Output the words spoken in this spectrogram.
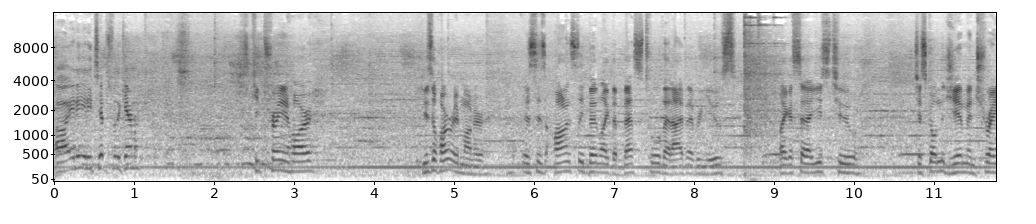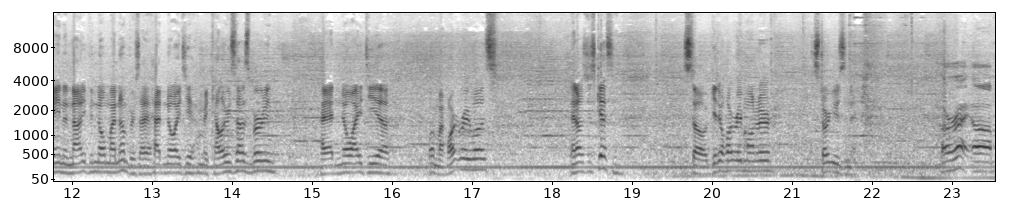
Uh, any, any tips for the camera? Just keep training hard. Use a heart rate monitor. This has honestly been like the best tool that I've ever used. Like I said, I used to just go in the gym and train and not even know my numbers. I had no idea how many calories I was burning. I had no idea what my heart rate was. And I was just guessing. So get a heart rate monitor, start using it. All right. Um,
